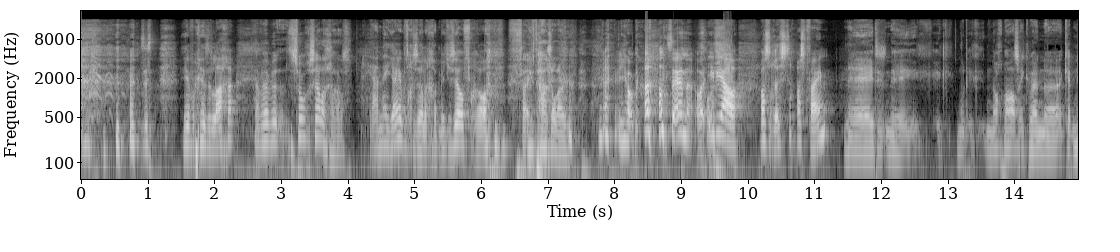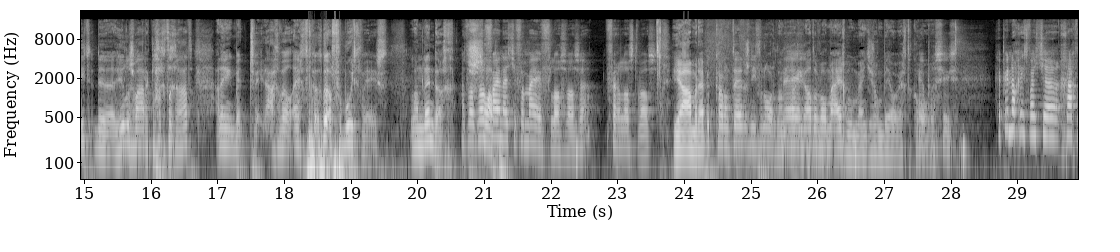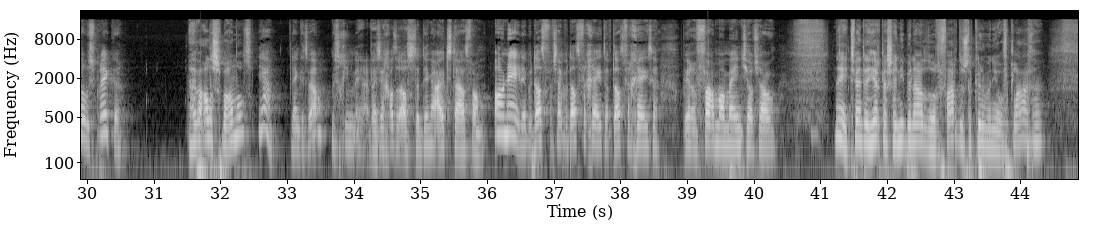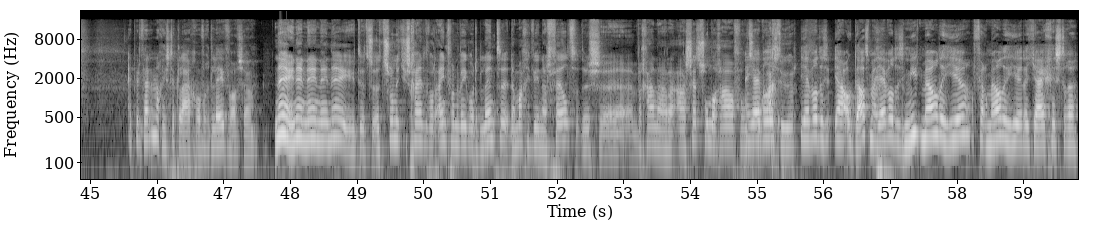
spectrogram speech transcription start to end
je begint te lachen. Ja, we hebben het zo gezellig gehad. Ja, nee, jij hebt het gezellig gehad. Met jezelf vooral. Vijf dagen lang. in jouw quarantaine. Oh, ideaal. Was het rustig? Was het fijn? Nee, het is, nee ik, ik, moet, ik, nogmaals, ik, ben, uh, ik heb niet de hele zware klachten gehad. Alleen ik ben twee dagen wel echt wel vermoeid geweest. Lamlendig. Het was wel fijn dat je van mij even last was, hè? Verlast was. Ja, maar daar heb ik quarantaines niet van nodig. Dan nee. pak ik altijd wel mijn eigen momentjes om bij jou weg te komen. Ja, precies. Heb je nog iets wat je graag wil bespreken? Hebben we alles behandeld? Ja, denk het wel. Misschien, ja, wij zeggen altijd als er dingen uitstaat van... oh nee, hebben we dat, zijn we dat vergeten of dat vergeten. Weer een VAR momentje of zo. Nee, Twente en Heracles zijn niet benaderd door de VAR, dus daar kunnen we niet over klagen. Heb je verder nog iets te klagen over het leven of zo? Nee, nee, nee, nee, nee. Het, het, zonnetje schijnt, het wordt eind van de week wordt het lente. Dan mag ik weer naar het veld. Dus uh, we gaan naar AZ zondagavond en jij om 8 dus, uur. Jij wil dus, ja, ook dat. Maar jij wil dus niet melden hier, vermelden hier dat jij gisteren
